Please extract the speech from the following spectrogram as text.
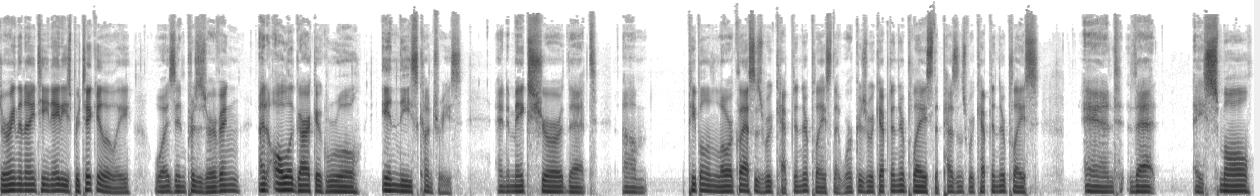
during the 1980s, particularly was in preserving an oligarchic rule in these countries and to make sure that um, people in the lower classes were kept in their place, that workers were kept in their place, that peasants were kept in their place, and that a small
